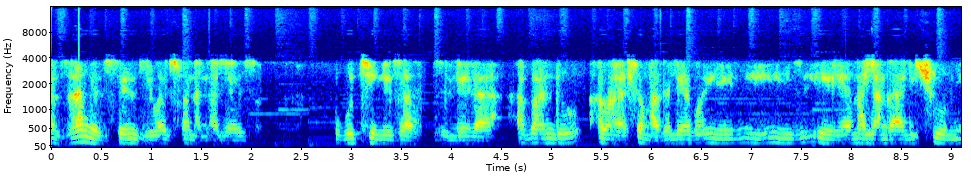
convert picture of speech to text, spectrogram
azange zisenziwa ezifana nalezo ukuthi nizazilela abantu abahlongakeleko amalanga alishumi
